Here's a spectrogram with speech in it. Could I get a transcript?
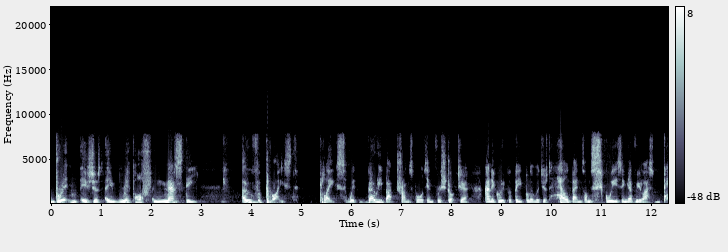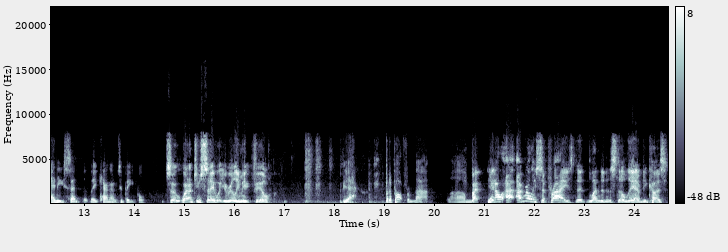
Britain is just a rip-off, nasty, overpriced place with very bad transport infrastructure and a group of people who are just hell bent on squeezing every last penny cent that they can out of people. So why don't you say what you really feel? Yeah, but apart from that, um, But you know, I, I'm really surprised that London is still there because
